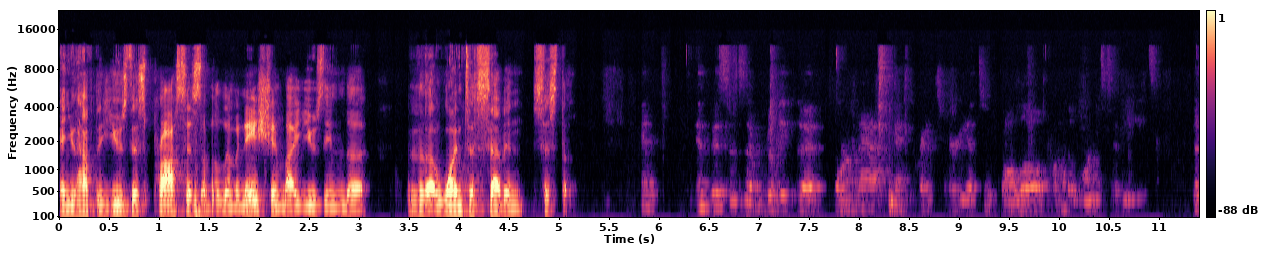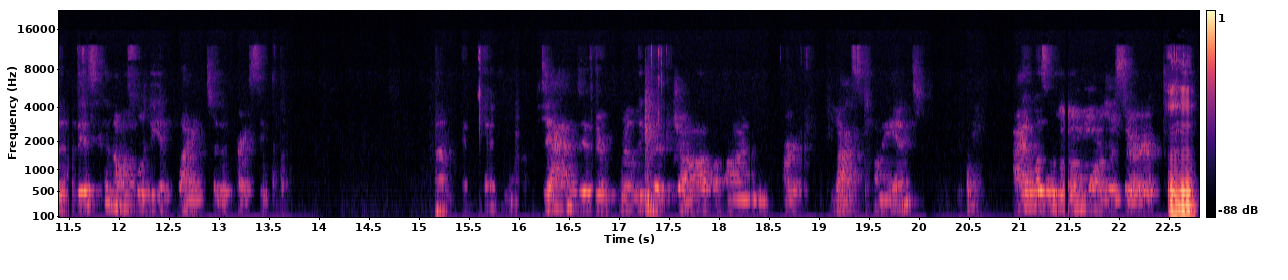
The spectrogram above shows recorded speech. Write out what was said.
and you have to use this process of elimination by using the the one to seven system. And, and this is a really good format and criteria to follow on the wants and needs, but this can also be applied to the pricing. Dan did a really good job on our last client. I was a little more reserved. Mm-hmm.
